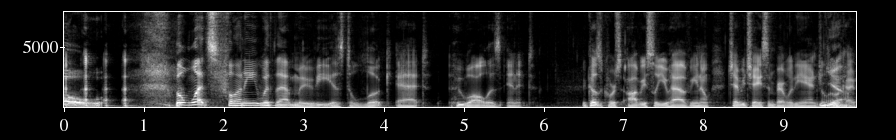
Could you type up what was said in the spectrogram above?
But what's funny with that movie is to look at who all is in it. Because of course, obviously you have, you know, Chevy Chase and Beverly D'Angelo. Yeah. Okay.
